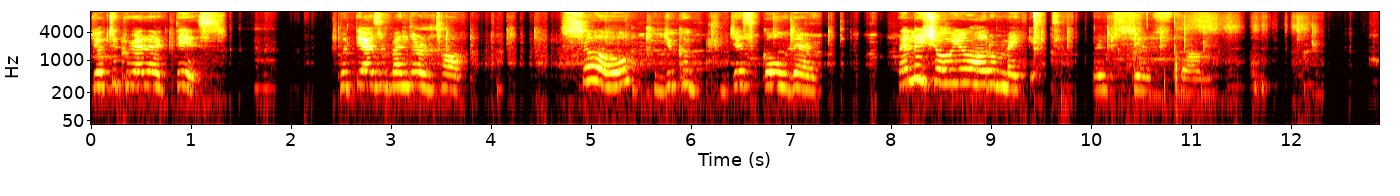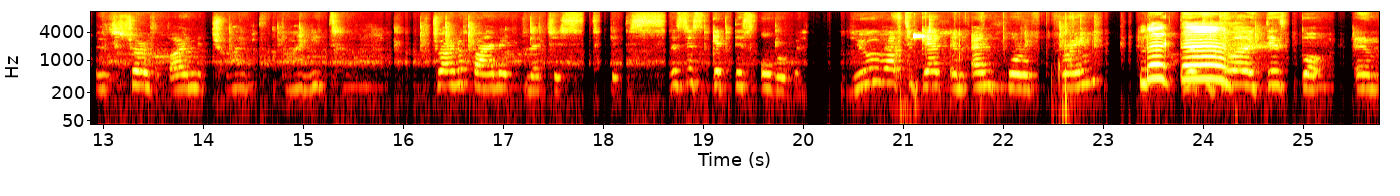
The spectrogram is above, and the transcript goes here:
You have to create like this. Put the eyes of Ender on top. So you could just go there. Let me show you how to make it. Let's just um let's try to find it, try to find it. Try to find it. Let's just get this let's just get this over with. You have to get an end portal frame. Look, You have to do it like this but um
